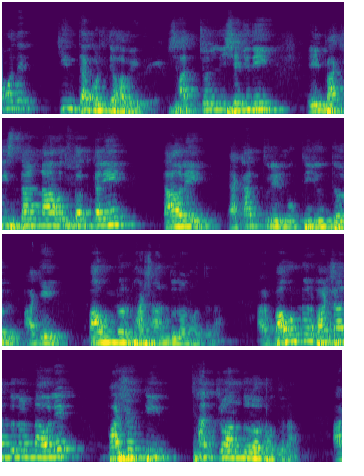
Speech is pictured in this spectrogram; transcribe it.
আমাদের চিন্তা করতে হবে। সাতচল্লিশে যদি এই পাকিস্তান না হতো তৎকালীন, তাহলে একাত্তরের মুক্তিযুদ্ধর আগে বাউন্নর ভাষা আন্দোলন হতো না। আর বাউন্নর ভাষা আন্দোলন না হলে বাষট্টি ছাত্র আন্দোলন হতো না। আর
